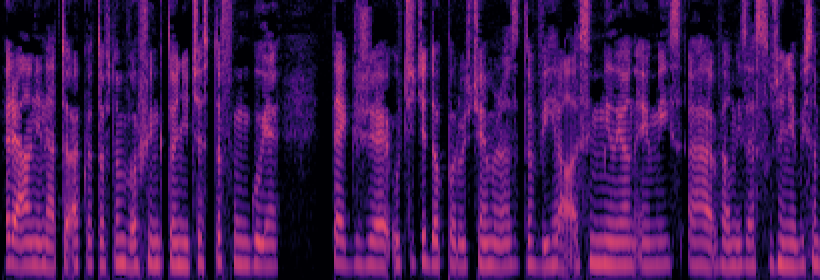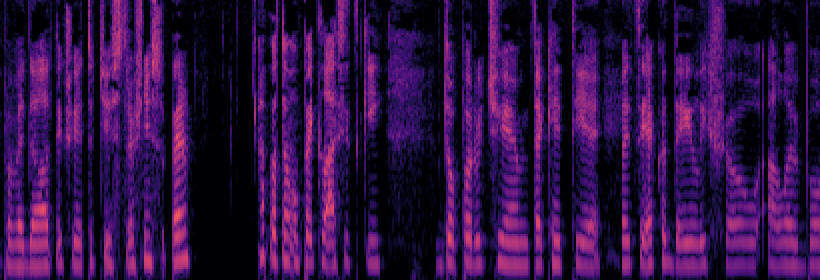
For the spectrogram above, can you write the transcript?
reálne na to, ako to v tom Washingtone často funguje. Takže určite doporučujem, ona za to vyhrala asi milión Emmys a veľmi zaslúžene by som povedala, takže je to tiež strašne super. A potom úplne klasický doporučujem také tie veci ako Daily Show alebo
